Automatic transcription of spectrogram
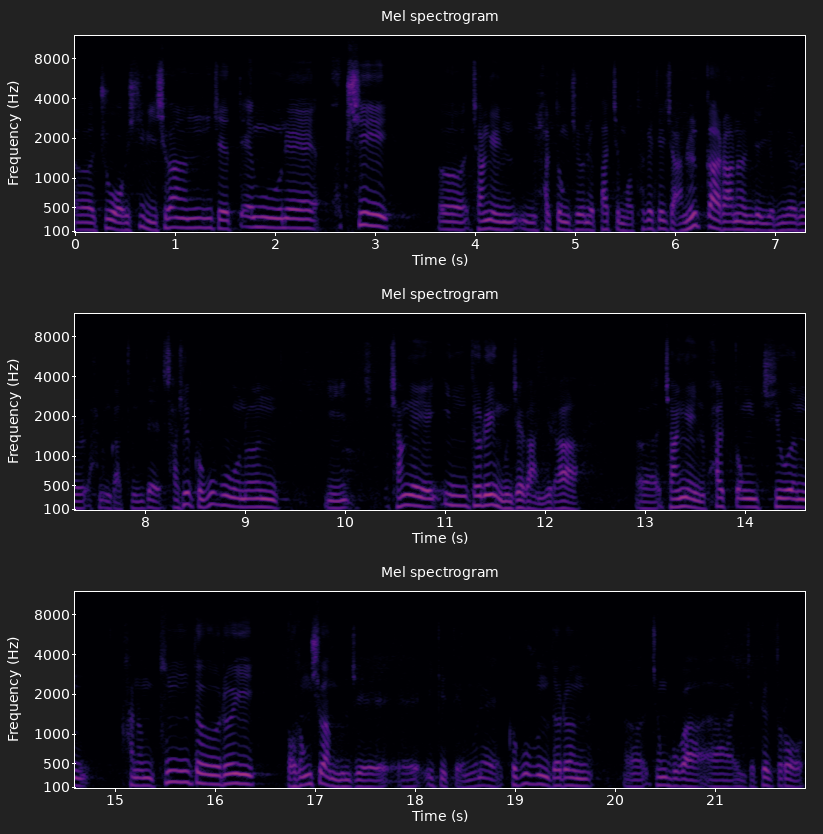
어, 주 52시간제 때문에 혹시 어, 장애인 활동 지원을 받지 못하게 되지 않을까라는 이제 염려를 하는 것 같은데 사실 그 부분은 이 장애인들의 문제가 아니라 어, 장애인 활동 지원하는 분들의 노동 시간 문제이기 때문에 그 부분들은 어, 정부가 아, 이제 별도로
